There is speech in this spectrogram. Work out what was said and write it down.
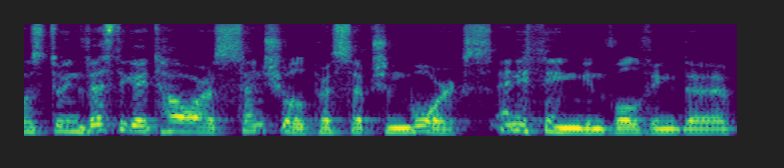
was to investigate how our sensual perception works. Anything involving the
